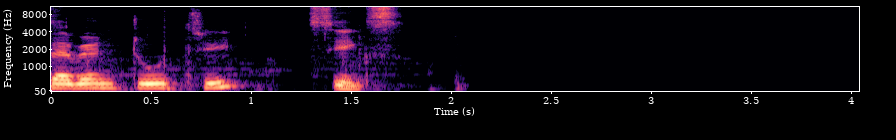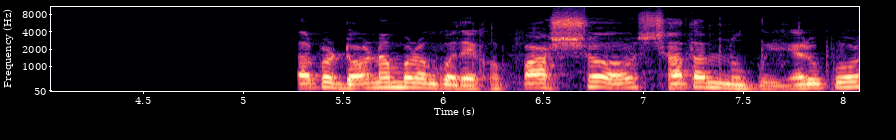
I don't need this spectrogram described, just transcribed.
seven two three six তারপর ড নাম্বার অঙ্ক দেখো, পাঁচশো সাতানব্বই এর উপর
